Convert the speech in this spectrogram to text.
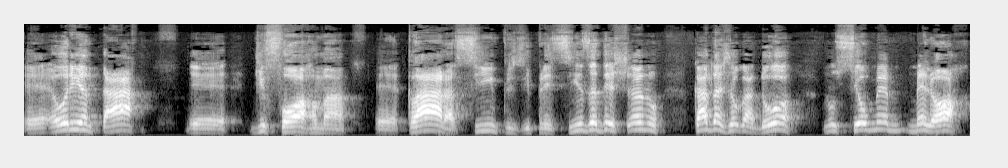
é, orientar é, de forma é, clara, simples e precisa, deixando cada jogador no seu me melhor,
